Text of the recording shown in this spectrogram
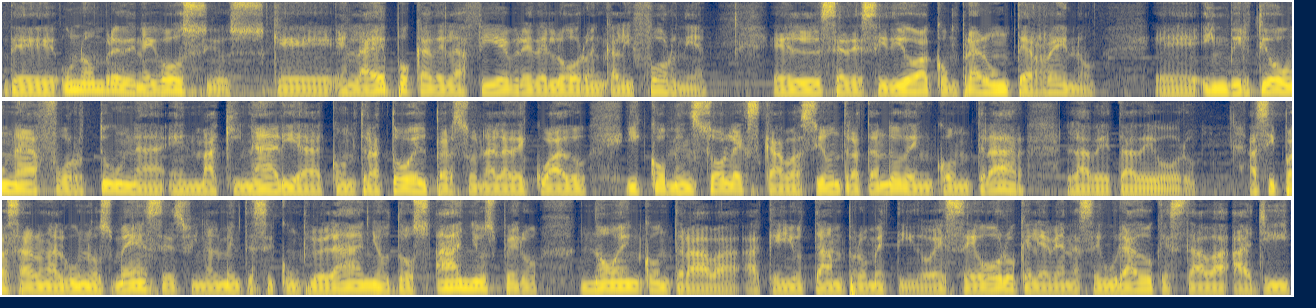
de un hombre de negocios que en la época de la fiebre del oro en California, él se decidió a comprar un terreno eh, invirtió una fortuna en maquinaria, contrató el personal adecuado y comenzó la excavación tratando de encontrar la veta de oro. Así pasaron algunos meses, finalmente se cumplió el año, dos años, pero no encontraba aquello tan prometido, ese oro que le habían asegurado que estaba allí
